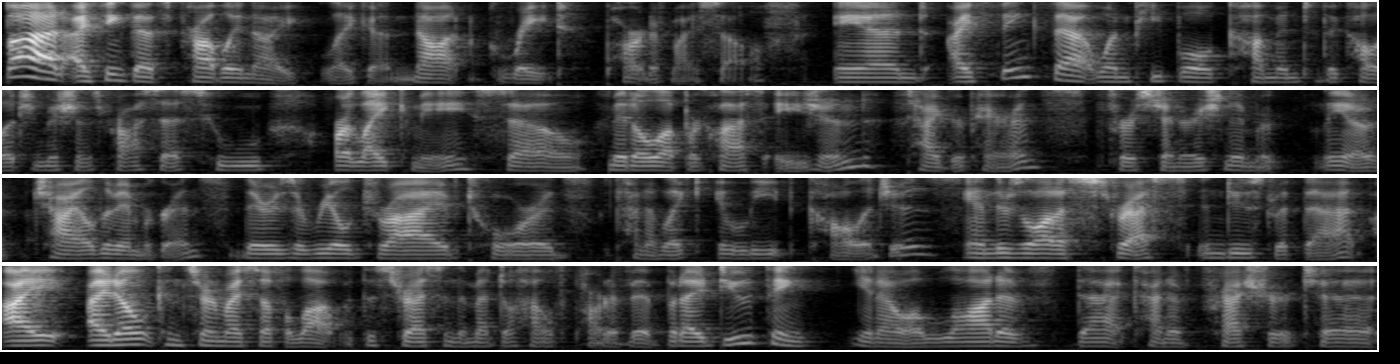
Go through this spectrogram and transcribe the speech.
But I think that's probably not like a not great part of myself and I think that when people come into the college admissions process who are like me, so middle upper class Asian, tiger parents, first generation, immig- you know, child of immigrants. There's a real drive towards kind of like elite colleges, and there's a lot of stress induced with that. I I don't concern myself a lot with the stress and the mental health part of it, but I do think you know a lot of that kind of pressure to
